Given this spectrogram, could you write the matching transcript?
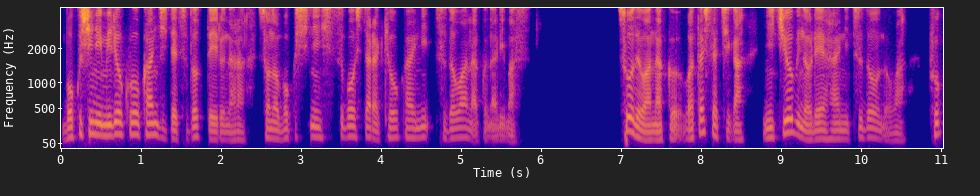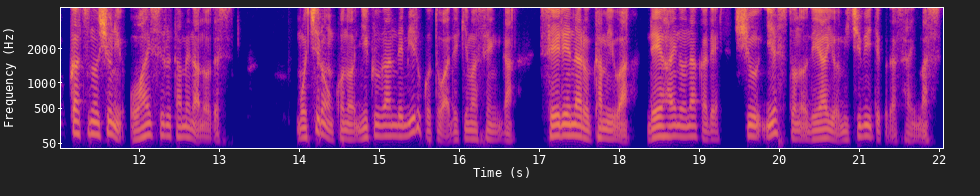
牧師に魅力を感じて集っているなら、その牧師に失望したら教会に集わなくなります。そうではなく、私たちが日曜日の礼拝に集うのは、復活の主にお会いするためなのです。もちろんこの肉眼で見ることはできませんが、聖霊なる神は礼拝の中で主イエスとの出会いを導いてくださいます。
